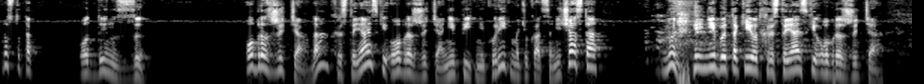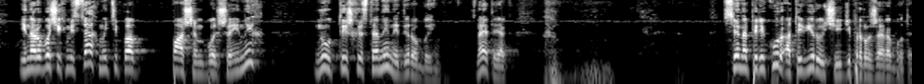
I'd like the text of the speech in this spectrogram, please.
просто так один з. Образ життя, да? християнський образ життя. Ні піть, ні куріть, матюкатися ні часто. Ну, і ніби такий от християнський образ життя. І на робочих місцях ми, типа, пашем більше іних. Ну, ти ж християнин, іди роби. Знаєте, як? Все на перекур, а ти віруючий, іди продовжай працювати.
